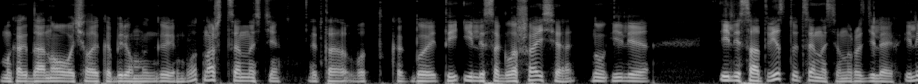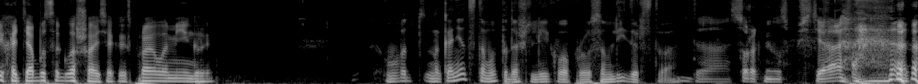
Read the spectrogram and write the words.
мы когда нового человека берем, мы говорим, вот наши ценности. Это вот как бы ты или соглашайся, ну или, или соответствуй ценностям, ну разделяй их, или хотя бы соглашайся, как с правилами игры. Вот, наконец-то мы подошли к вопросам лидерства. Да, 40 минут спустя.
